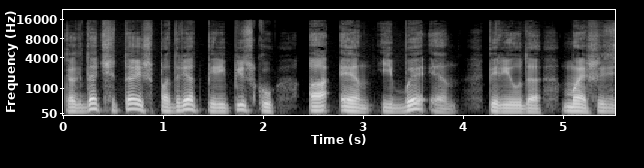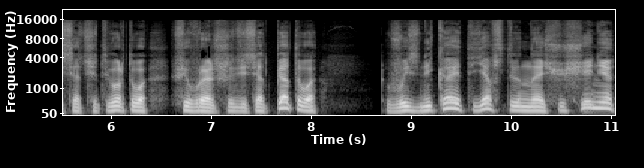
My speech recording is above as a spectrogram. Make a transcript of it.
Когда читаешь подряд переписку А.Н. и Б.Н. периода май 64-февраль 65 возникает явственное ощущение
